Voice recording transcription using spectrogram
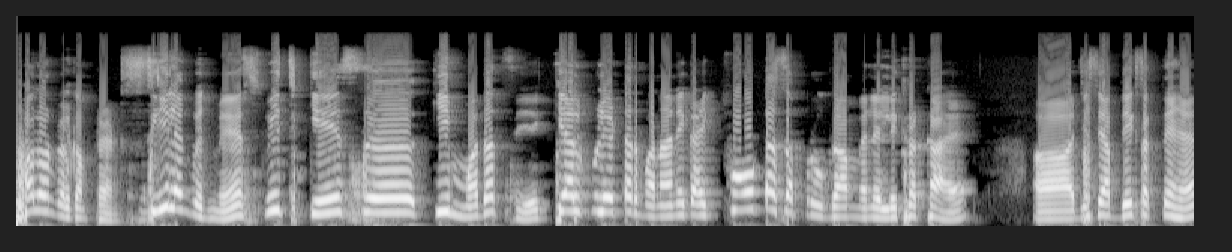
Hello and welcome friends C language में स्विच केस की मदद से कैलकुलेटर बनाने का एक छोटा सा प्रोग्राम मैंने लिख रखा है। जिसे आप देख सकते हैं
